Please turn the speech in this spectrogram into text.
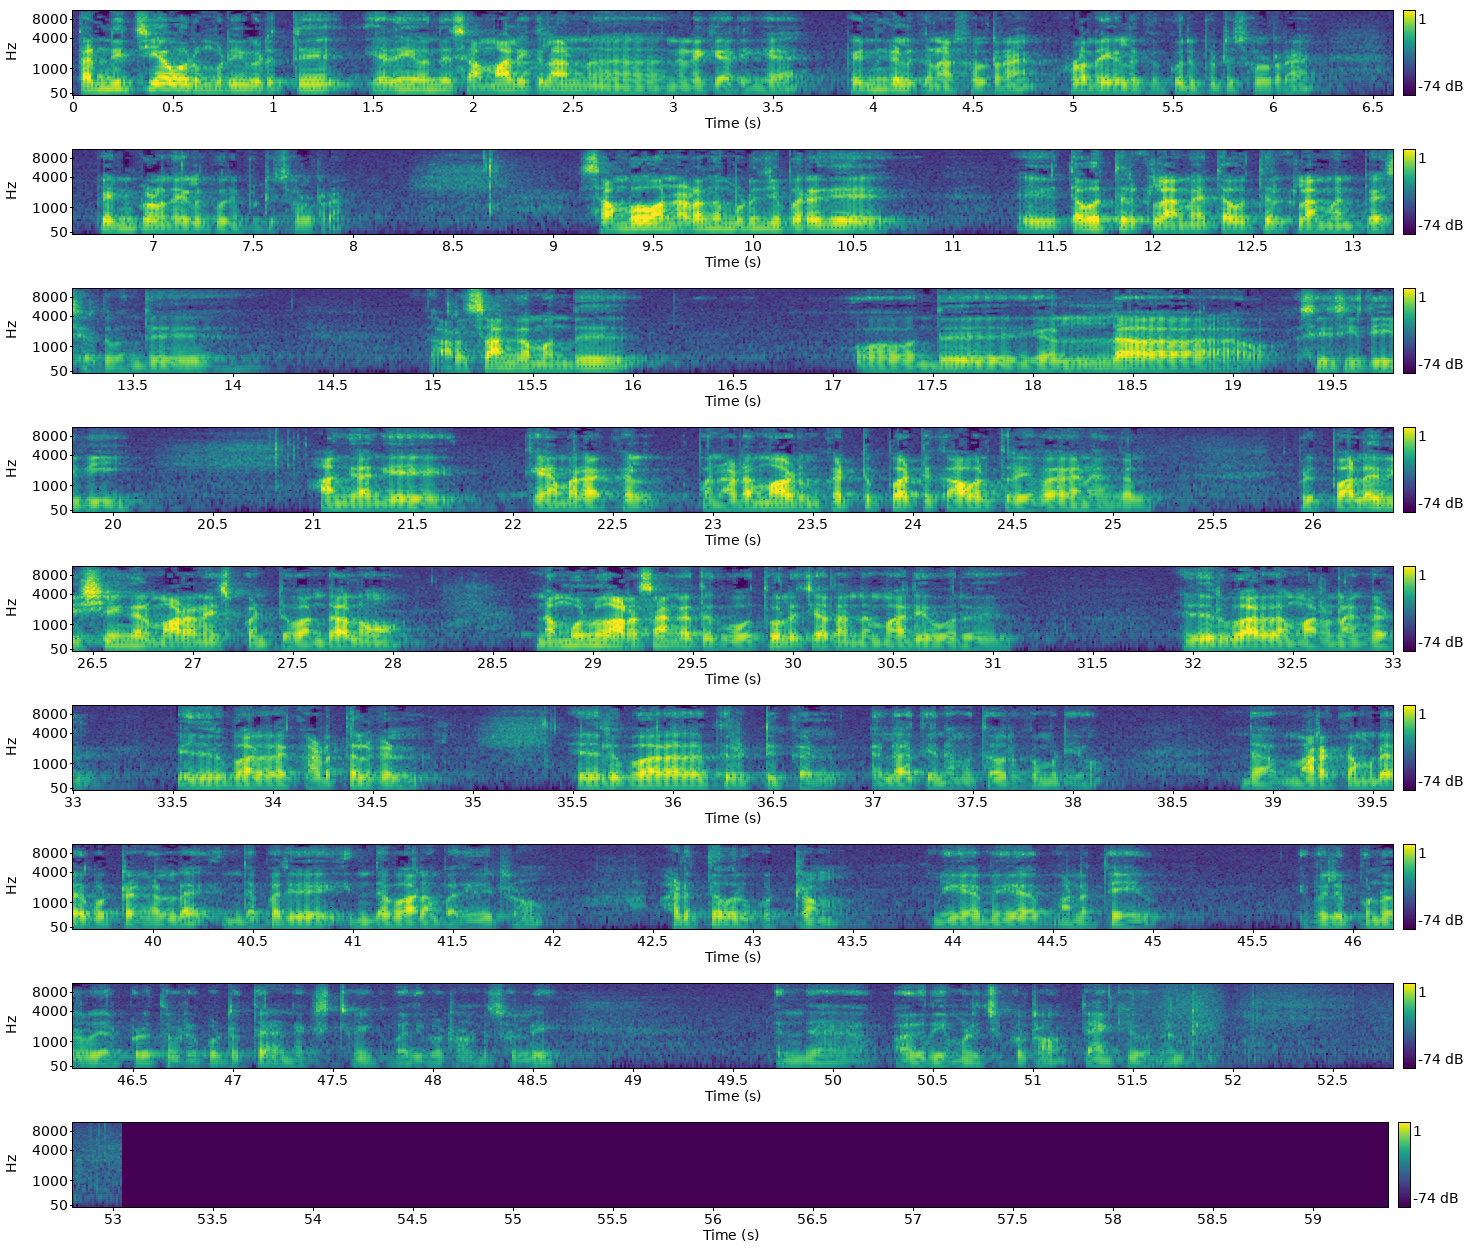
தன்னிச்சையாக ஒரு முடிவெடுத்து எதையும் வந்து சமாளிக்கலாம்னு நினைக்காதீங்க. பெண்களுக்கு நான் சொல்கிறேன் குழந்தைகளுக்கு குறிப்பிட்டு சொல்கிறேன் பெண் குழந்தைகளுக்கு குறிப்பிட்டு சொல்கிறேன் சம்பவம் நடந்து முடிஞ்ச பிறகு தவிர்த்திருக்கலாமே தவிர்த்திருக்கலாமேன்னு பேசுகிறது வந்து அரசாங்கம் வந்து வந்து எல்லா சிசிடிவி அங்கங்கே கேமராக்கள் இப்போ நடமாடும் கட்டுப்பாட்டு காவல்துறை வாகனங்கள் இப்படி பல விஷயங்கள் மாடர்னைஸ் பண்ணிட்டு வந்தாலும் நம்மளும் அரசாங்கத்துக்கு ஒத்துழைச்சா தான் இந்த மாதிரி ஒரு எதிர்பாராத மரணங்கள் எதிர்பாராத கடத்தல்கள் எதிர்பாராத திருட்டுக்கள் எல்லாத்தையும் நம்ம தவிர்க்க முடியும். இந்த மறக்க முடியாத குற்றங்களில் இந்த பதிவை இந்த வாரம் பதிவிட்டுறோம் அடுத்த ஒரு குற்றம் மிக மிக மனத்தை விழிப்புணர்வு ஏற்படுத்தக்கூடிய குற்றத்தை நெக்ஸ்ட் வீக் பதிவிடுறோம்னு சொல்லி இந்த பகுதியை முடிச்சுக்கொள்கிறோம் தேங்க்யூ நன்றி.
